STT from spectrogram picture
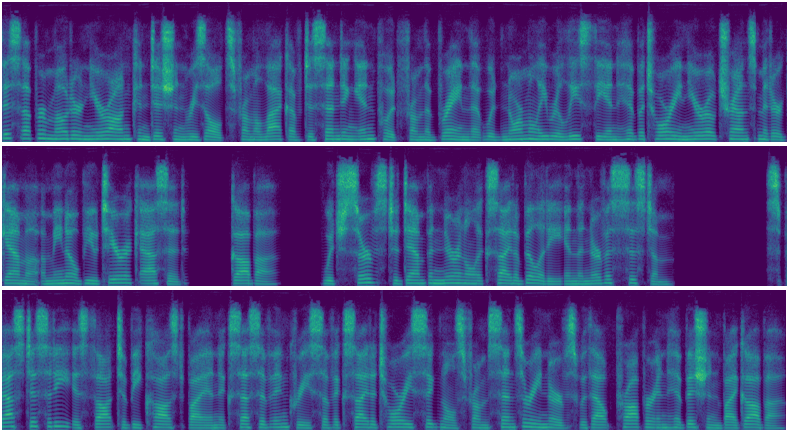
This upper motor neuron condition results from a lack of descending input from the brain that would normally release the inhibitory neurotransmitter gamma-aminobutyric acid, GABA, which serves to dampen neuronal excitability in the nervous system. Spasticity is thought to be caused by an excessive increase of excitatory signals from sensory nerves without proper inhibition by GABA.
